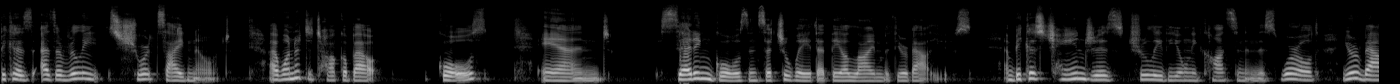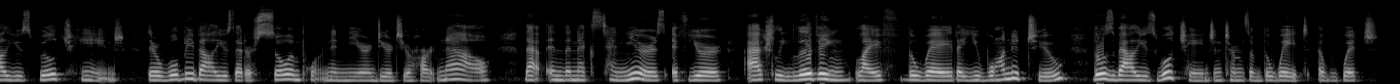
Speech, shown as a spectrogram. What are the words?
Because, as a really short side note, I wanted to talk about goals and setting goals in such a way that they align with your values. And because change is truly the only constant in this world, your values will change. There will be values that are so important and near and dear to your heart now that in the next 10 years, if you're actually living life the way that you wanted to, those values will change in terms of the weight of which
